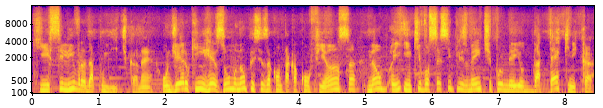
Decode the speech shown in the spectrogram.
que se livra da política, né? Um dinheiro que, em resumo, não precisa contar com a confiança, não, em, em que você simplesmente, por meio da técnica,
